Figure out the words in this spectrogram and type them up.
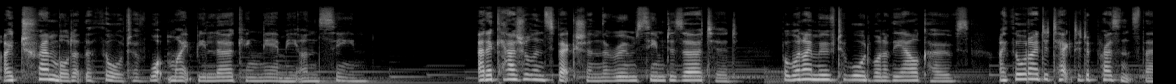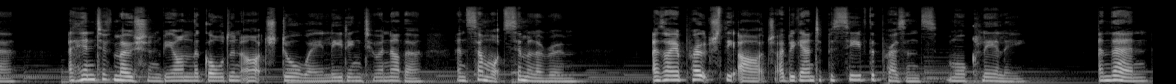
I trembled at the thought of what might be lurking near me unseen. At a casual inspection, the room seemed deserted, but when I moved toward one of the alcoves, I thought I detected a presence there, a hint of motion beyond the golden arched doorway leading to another and somewhat similar room. As I approached the arch, I began to perceive the presence more clearly. And then,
